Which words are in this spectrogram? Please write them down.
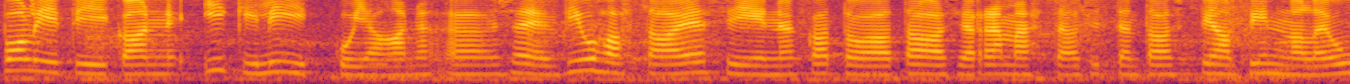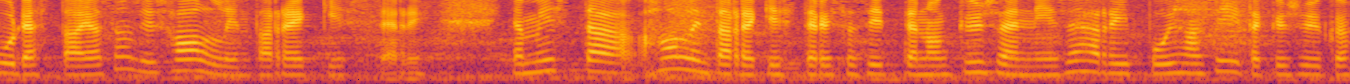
politiikan ikiliikkujaan. Se viuhahtaa esiin, katoaa taas ja rämähtää sitten taas pian pinnalle uudestaan. Ja se on siis hallintarekisteri. Ja mistä hallintarekisterissä sitten on kyse, niin sehän riippuu ihan siitä, kysyykö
